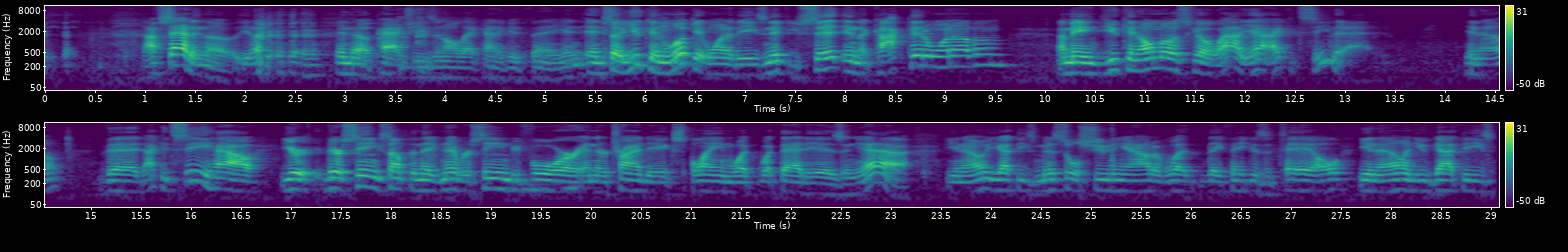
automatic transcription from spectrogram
I've sat in those, you know, in the Apaches and all that kind of good thing. And, and so you can look at one of these, and if you sit in the cockpit of one of them, I mean, you can almost go, wow, yeah, I could see that. You know, that I could see how you're they're seeing something they've never seen before, and they're trying to explain what what that is. And yeah, you know, you got these missiles shooting out of what they think is a tail, you know, and you've got these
